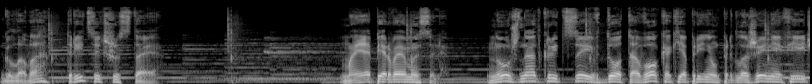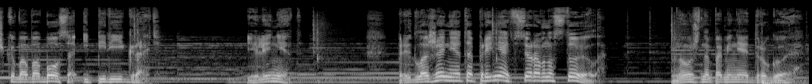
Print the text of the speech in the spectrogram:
Глава 36. Моя первая мысль. Нужно открыть сейф до того, как я принял предложение феечка Баба-босса и переиграть. Или нет? Предложение это принять все равно стоило. Нужно поменять другое.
